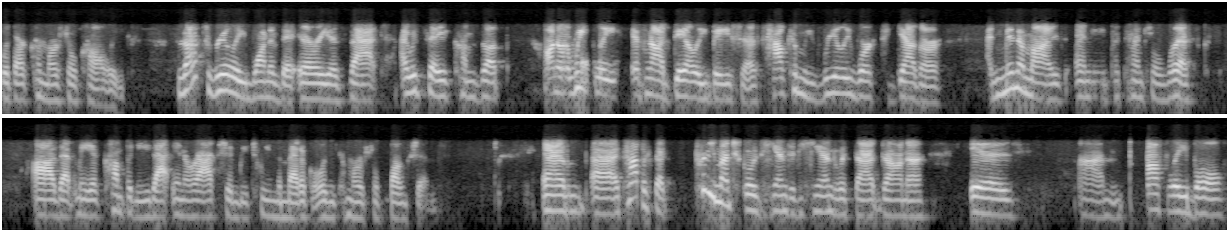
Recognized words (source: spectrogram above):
with our commercial colleagues? So that's really one of the areas that I would say comes up on a weekly, if not daily basis. How can we really work together and minimize any potential risks uh, that may accompany that interaction between the medical and commercial functions? And uh, a topic that pretty much goes hand in hand with that, Donna, is um, off label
